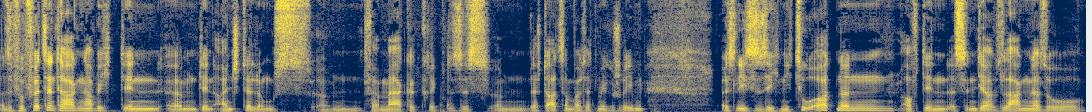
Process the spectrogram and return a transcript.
Also vor 14 Tagen habe ich den, ähm, den Einstellungsvermerk ähm, gekriegt. Das ist, ähm, der Staatsanwalt hat mir geschrieben, es ließe sich nicht zuordnen. Auf den, es sind ja, es lagen da so,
